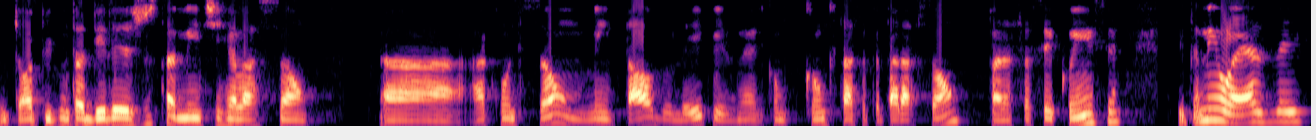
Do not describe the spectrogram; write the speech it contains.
Então a pergunta dele é justamente em relação à, à condição mental do Lakers, né, de como, como está essa preparação para essa sequência. E também o Wesley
